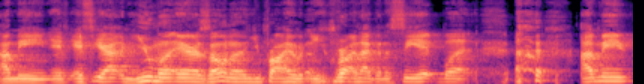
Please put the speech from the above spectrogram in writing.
I mean, if, if you're out in Yuma, Arizona, you probably you're probably not going to see it. But I mean,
